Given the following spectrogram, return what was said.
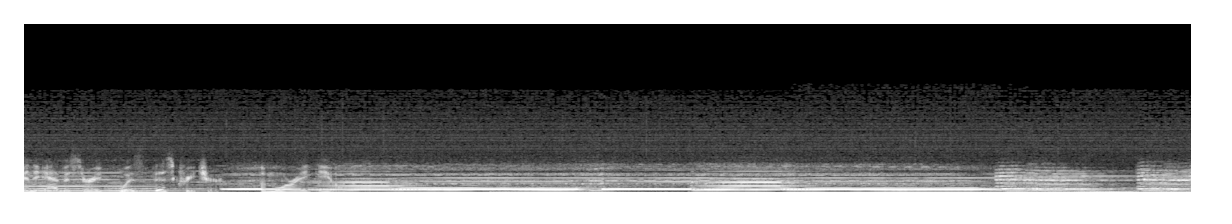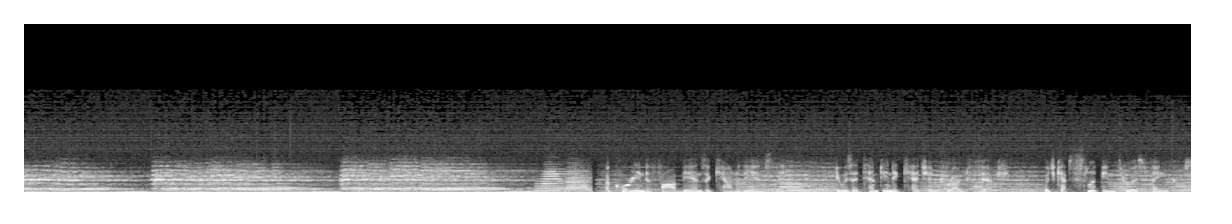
And the adversary was this creature, the moray eel. To Fabienne's account of the incident, he was attempting to catch a drugged fish, which kept slipping through his fingers.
